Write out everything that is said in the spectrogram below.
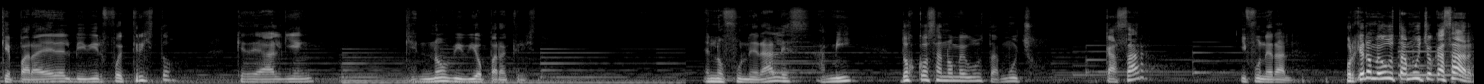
que para él el vivir fue Cristo que de alguien que no vivió para Cristo. En los funerales, a mí, dos cosas no me gustan mucho. Casar y funerales. ¿Por qué no me gusta mucho casar?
